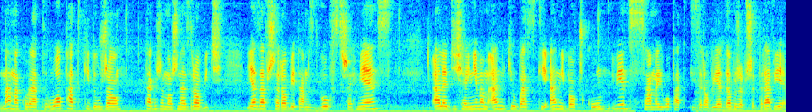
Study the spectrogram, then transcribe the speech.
Mam akurat łopatki dużo, także można zrobić. Ja zawsze robię tam z dwóch, z trzech mięs, ale dzisiaj nie mam ani kiełbaski, ani boczku, więc samej łopatki zrobię, dobrze przyprawię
